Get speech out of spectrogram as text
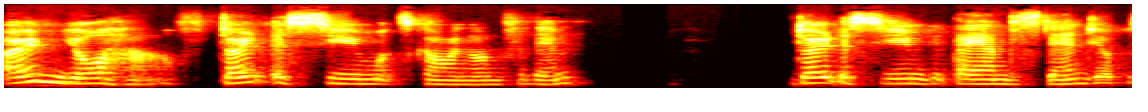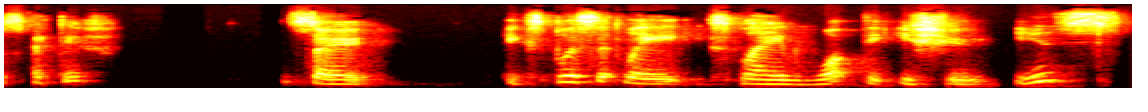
Own your half. Don't assume what's going on for them. Don't assume that they understand your perspective. So explicitly explain what the issue is.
